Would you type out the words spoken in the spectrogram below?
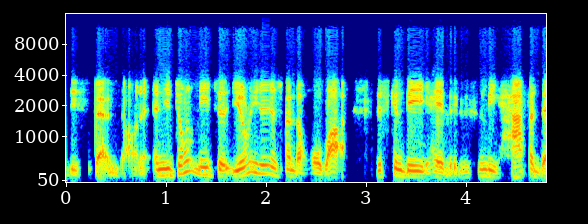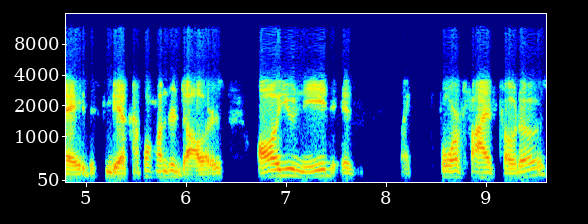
the spend on it. And you don't need to you don't need to spend a whole lot. This can be hey this can be half a day. This can be a couple hundred dollars. All you need is like four or five photos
